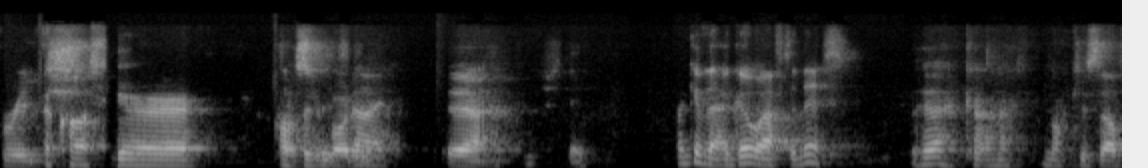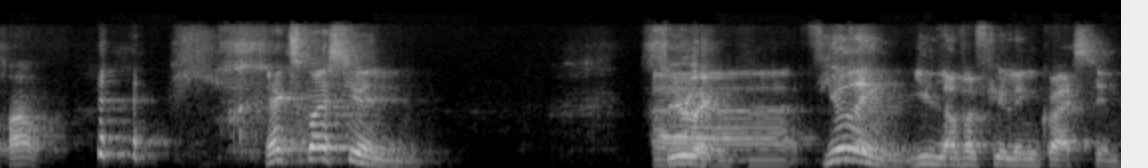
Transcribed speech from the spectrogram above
reach across your across opposite your side. Yeah. Interesting. I'll give that a go after this. Yeah, kind of knock yourself out. Next question. Fueling. Uh, fueling. You love a fueling question.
